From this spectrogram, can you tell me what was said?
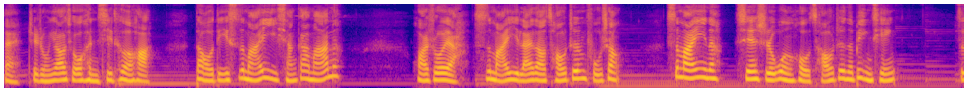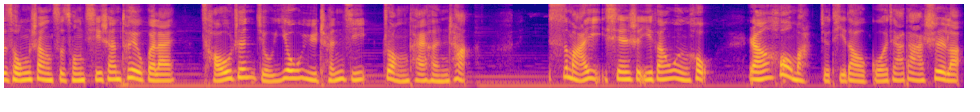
哎，这种要求很奇特哈。到底司马懿想干嘛呢？话说呀，司马懿来到曹真府上，司马懿呢先是问候曹真的病情。自从上次从岐山退回来，曹真就忧郁成疾，状态很差。司马懿先是一番问候，然后嘛就提到国家大事了。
